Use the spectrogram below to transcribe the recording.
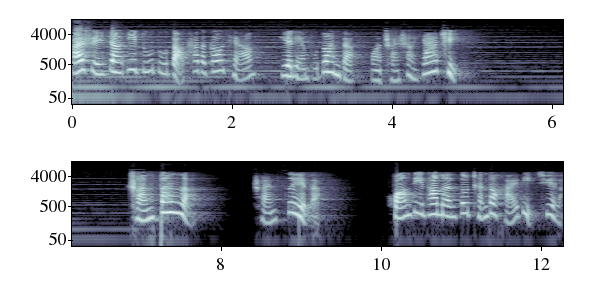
海水像一堵堵倒塌的高墙，接连不断的往船上压去。船翻了，船碎了，皇帝他们都沉到海底去了。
